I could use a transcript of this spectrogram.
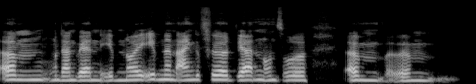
ähm, und dann werden eben neue Ebenen eingeführt, werden unsere ähm, ähm,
